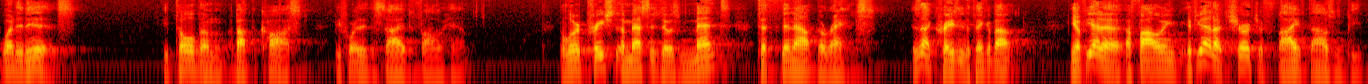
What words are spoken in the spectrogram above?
what it is. He told them about the cost before they decided to follow him. The Lord preached a message that was meant to thin out the ranks. Isn't that crazy to think about? You know, if you had a, a following, if you had a church of 5,000 people,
